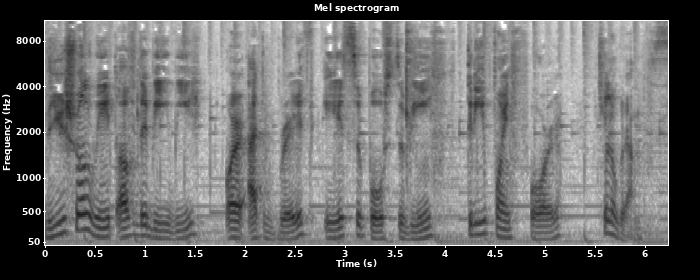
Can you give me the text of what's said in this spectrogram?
The usual weight of the baby or at birth is supposed to be 3.4 kilograms.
